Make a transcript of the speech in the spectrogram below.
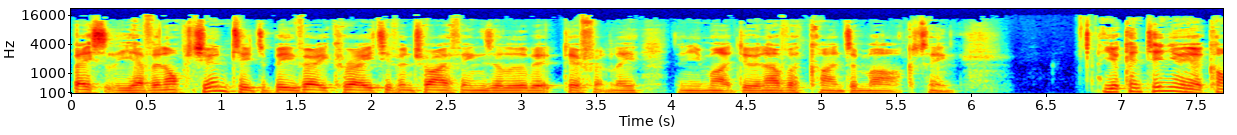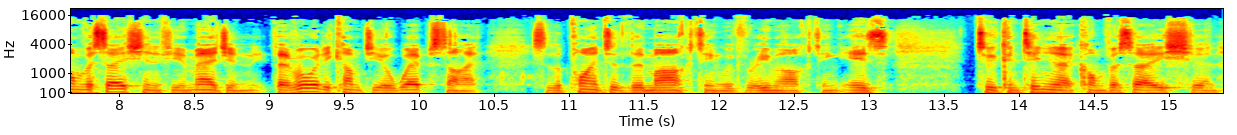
basically you have an opportunity to be very creative and try things a little bit differently than you might do in other kinds of marketing. You're continuing a conversation if you imagine they've already come to your website. So the point of the marketing with remarketing is to continue that conversation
